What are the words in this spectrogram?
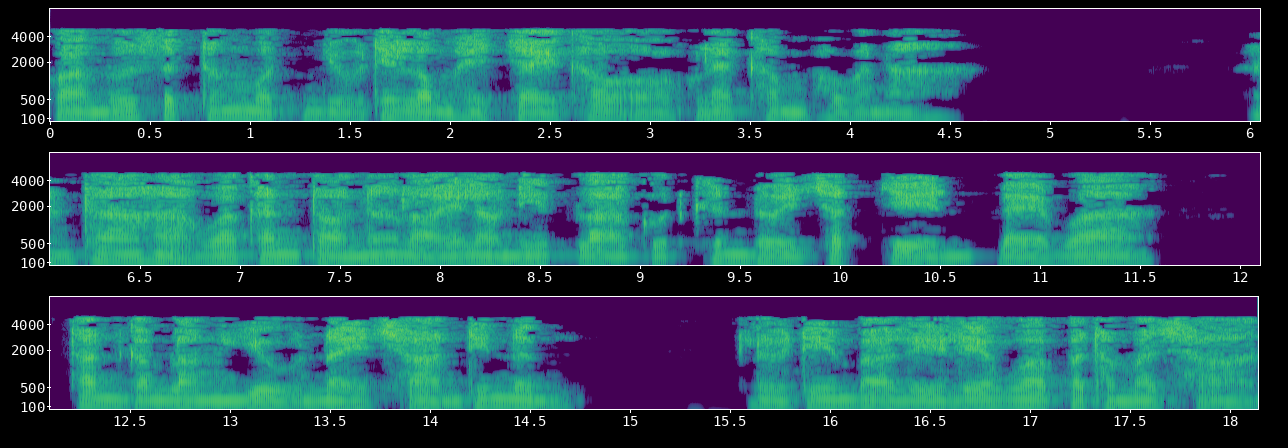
ความรู้สึกทั้งหมดอยู่ที่ลมหายใจเข้าออกและคำภาวนาถ้าหากว่าขั้นตอนทั้งหลายเหล่านี้ปรากฏขึ้นโดยชัดเจน แปลว่า ท่านกำลังอยู่ในฌานที่หนึ่ง หรือที่บาลีเรียกว่าปฐมฌาน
